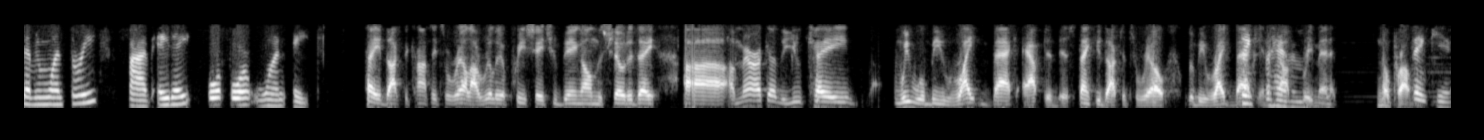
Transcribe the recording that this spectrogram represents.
713-588-4418. Hey, Dr. Conte Terrell, I really appreciate you being on the show today. Uh, America, the UK, we will be right back after this. Thank you, Dr. Terrell. We'll be right back Thanks in about three minutes. No problem. Thank you.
